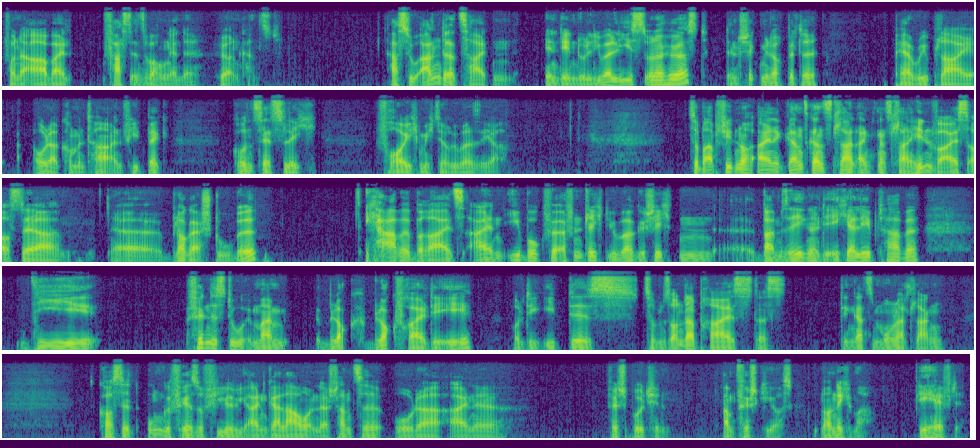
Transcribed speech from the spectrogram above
von der Arbeit fast ins Wochenende hören kannst. Hast du andere Zeiten, in denen du lieber liest oder hörst? Dann schick mir doch bitte per Reply oder Kommentar ein Feedback. Grundsätzlich freue ich mich darüber sehr. Zum Abschied noch eine ganz, ganz klein, ein ganz kleiner Hinweis aus der äh, Bloggerstube. Ich habe bereits ein E-Book veröffentlicht über Geschichten äh, beim Segeln, die ich erlebt habe. Die findest du in meinem Blog blogfrei.de und die gibt es zum Sonderpreis, das den ganzen Monat lang kostet ungefähr so viel wie ein Galau in der Schanze oder eine Fischbrötchen am Fischkiosk. Noch nicht mal. Die Hälfte.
